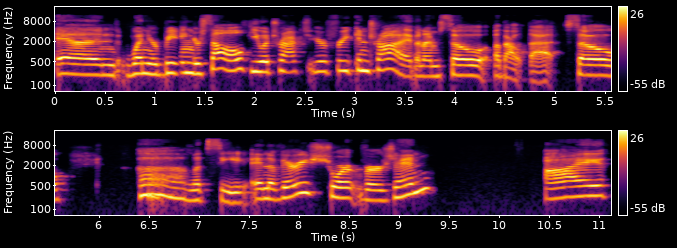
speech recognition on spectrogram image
And when you're being yourself you attract your freaking tribe and i'm so about that. So uh, let's see. In a very short version i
